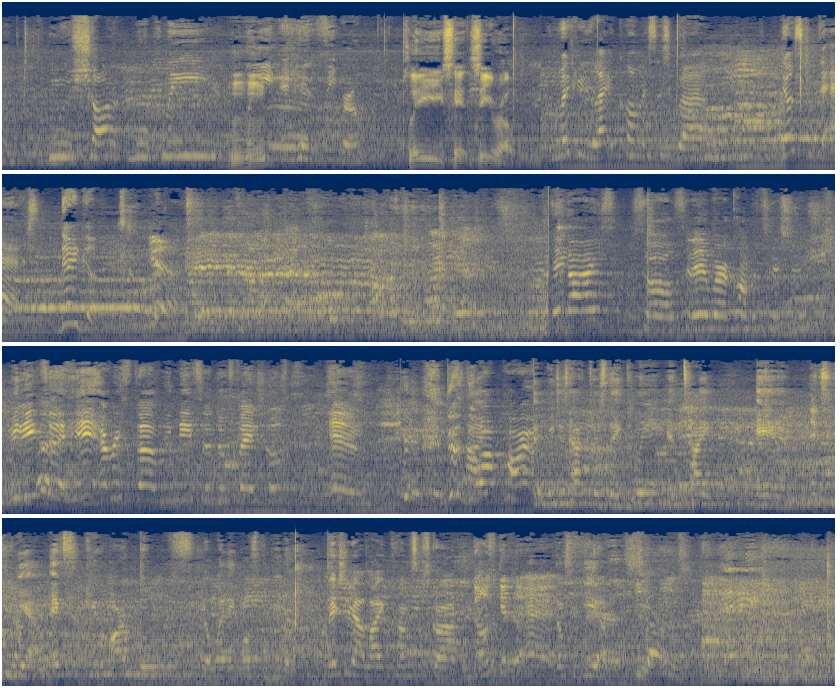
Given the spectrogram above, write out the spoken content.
Move sharp, move clean. Mm -hmm. And hit zero. Please hit zero. Have to stay clean and tight and execute. Yeah, execute our moves the way they're supposed to be done. Make sure y'all like, comment, subscribe. and Don't skip the ads. Don't forget. Mm. Yeah.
